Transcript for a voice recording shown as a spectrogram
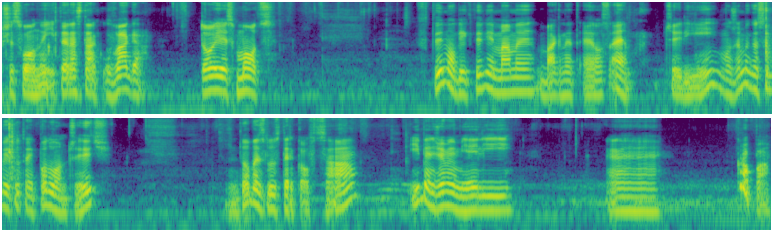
Przysłony i teraz tak, uwaga, to jest moc. W tym obiektywie mamy bagnet EOS M, czyli możemy go sobie tutaj podłączyć do bezlusterkowca i będziemy mieli e, kropa.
